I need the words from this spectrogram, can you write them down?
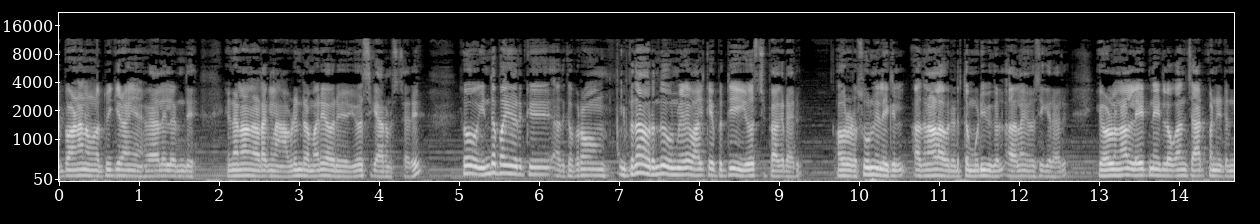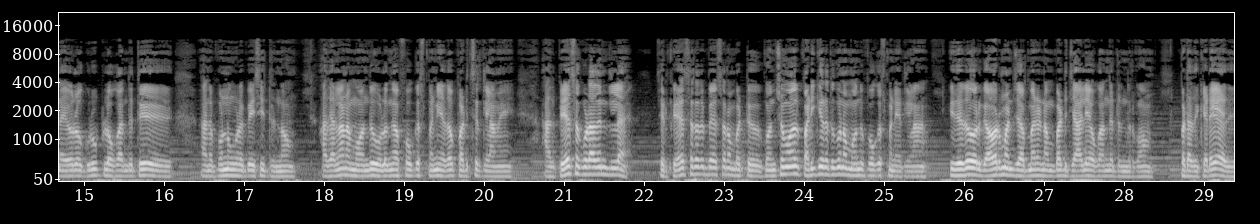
எப்போ வேணால் நம்மளை தூக்கிடுவாங்க வேலையிலேருந்து என்னெல்லாம் நடக்கலாம் அப்படின்ற மாதிரி அவர் யோசிக்க ஆரம்பிச்சிட்டாரு. ஸோ இந்த பயம் இருக்குது அதுக்கப்புறம் இப்போ தான் அவர் வந்து உண்மையிலே வாழ்க்கையை பற்றி யோசிச்சு பார்க்குறாரு அவரோட சூழ்நிலைகள் அதனால் அவர் எடுத்த முடிவுகள் அதெல்லாம் யோசிக்கிறாரு. எவ்வளோ நாள் லேட் நைட்டில் உட்காந்து சாட் பண்ணிட்டு இருந்தேன் எவ்வளோ குரூப்பில் உட்காந்துட்டு அந்த பொண்ணு கூட பேசிகிட்டு இருந்தோம். அதெல்லாம் நம்ம வந்து ஒழுங்காக ஃபோக்கஸ் பண்ணி ஏதோ படிச்சிருக்கலாமே. அது பேசக்கூடாதுன்னு இல்லை. சரி பேசுறது பேசுகிறோம் பட் கொஞ்சமாவது படிக்கிறதுக்கும் நம்ம வந்து ஃபோக்கஸ் பண்ணியிருக்கலாம் இது ஏதோ ஒரு கவர்மெண்ட் ஜாப் மாதிரி நம்ம பாட்டு ஜாலியாக உட்காந்துட்டு இருந்திருக்கோம். பட் அது கிடையாது.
